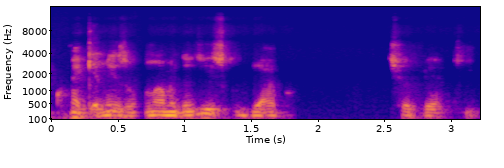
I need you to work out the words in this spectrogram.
Como é que é mesmo o nome do disco, Diago? Deixa eu ver aqui.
